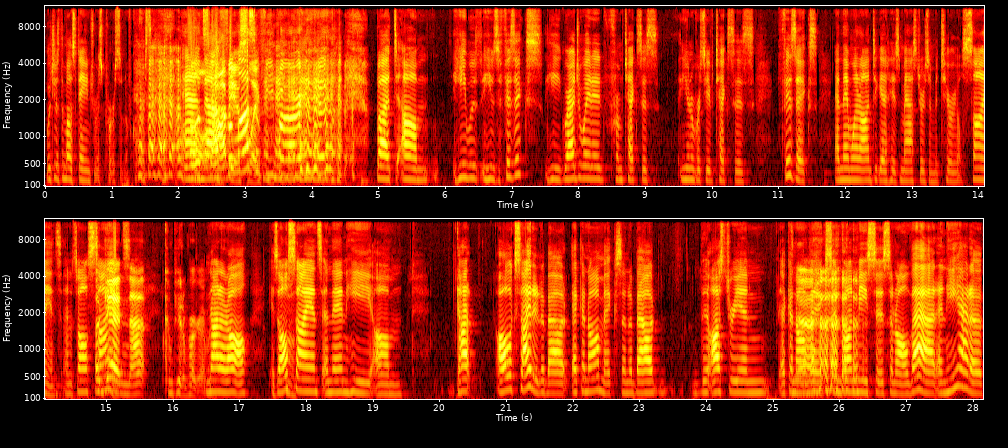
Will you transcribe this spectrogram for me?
which is the most dangerous person, of course. And, it's uh, philosophy part. but um, he was he was a physics. He graduated from Texas University of Texas physics, and then went on to get his master's in material science. And it's all science. Again, not computer programming. Not at all. It's all science. And then he um, got all excited about economics and about the Austrian economics and von Mises and all that. And he had a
